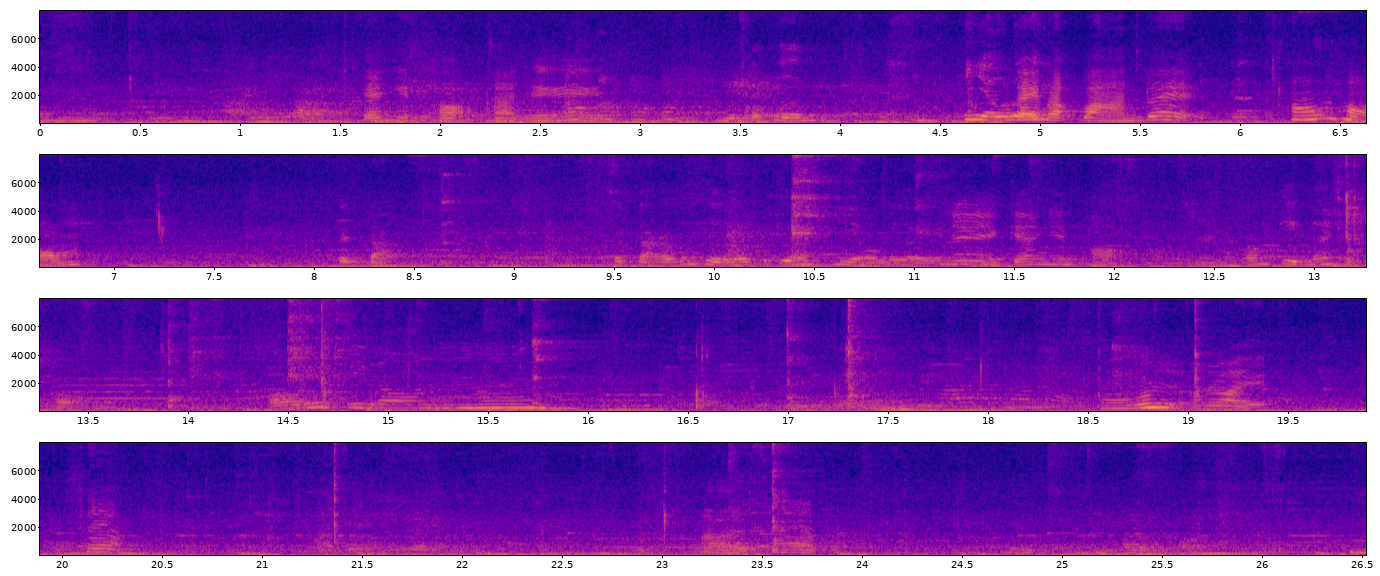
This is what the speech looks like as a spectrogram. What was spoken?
อืม แกงเห็ดเผาะค่ะนี่ดูกระเพิ่มเหี่ยวเลใส่ยผักหวานด้วย หอมหอมไปตักไปตักก็ต้องถือว่าเพื่อนเหี่ยวเลยๆนี่แกงเห็ดเผาะต้องกินนะเห็ดเพาะเนี่ยออริจินอลอืมโอ้ยอร่อยแซ่บอร่อยแซ่บอื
